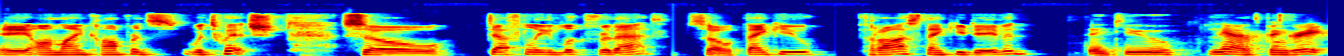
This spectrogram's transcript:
a online conference with Twitch. So definitely look for that. So thank you, Taras. Thank you, David. Thank you. Yeah, it's been great.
